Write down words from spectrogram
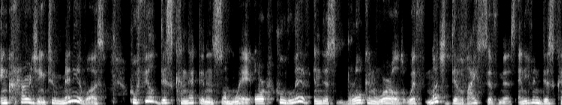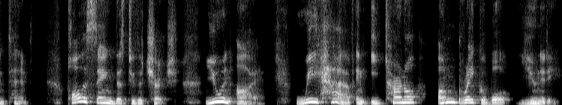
encouraging to many of us who feel disconnected in some way or who live in this broken world with much divisiveness and even discontent. Paul is saying this to the church. You and I, we have an eternal, unbreakable unity.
